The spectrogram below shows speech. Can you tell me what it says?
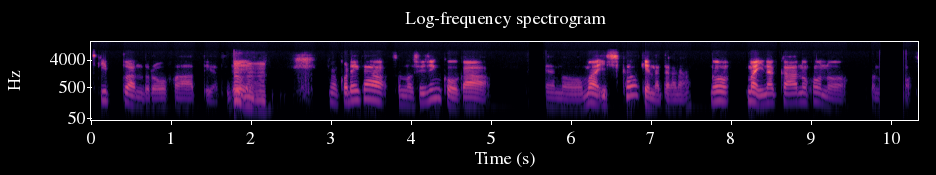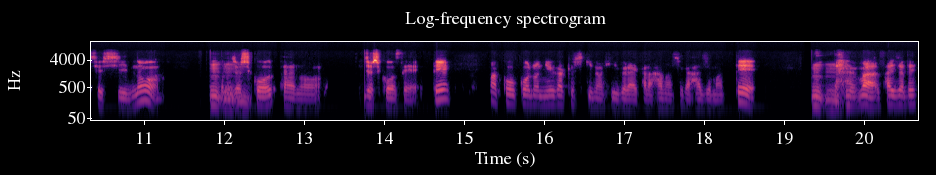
スキップローファーっていうやつで、うんうんうん。まあ、これが、その主人公が、あのまあ、石川県だったかな？の、まあ、田舎の方のその出身の女子高、あの女子高生で、まあ、高校の入学式の日ぐらいから話が始まって、うんうん。まあ最初ね、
